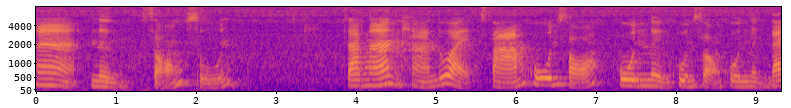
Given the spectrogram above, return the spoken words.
5 1 2 0 จากนั้นหารด้วย 3 คูณ 2 คูณ 1 คูณ 2 คูณ 1 ได้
